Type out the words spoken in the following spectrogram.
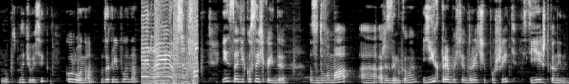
ну тут начосик, корона закріплена. І ззаді косичка йде з двома е, резинками. Їх треба ще, до речі, пошити з цієї ж тканини.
